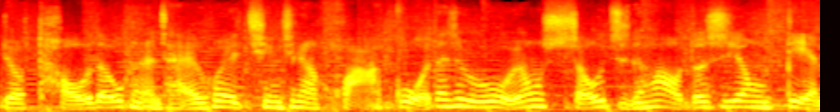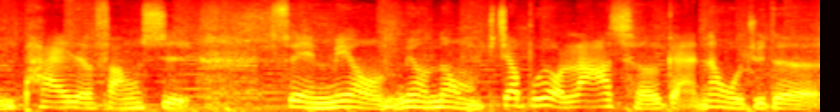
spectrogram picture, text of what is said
有头的，我可能才会轻轻的划过。但是如果我用手指的话，我都是用点拍的方式，所以没有没有那种比较不会有拉扯感。那我觉得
